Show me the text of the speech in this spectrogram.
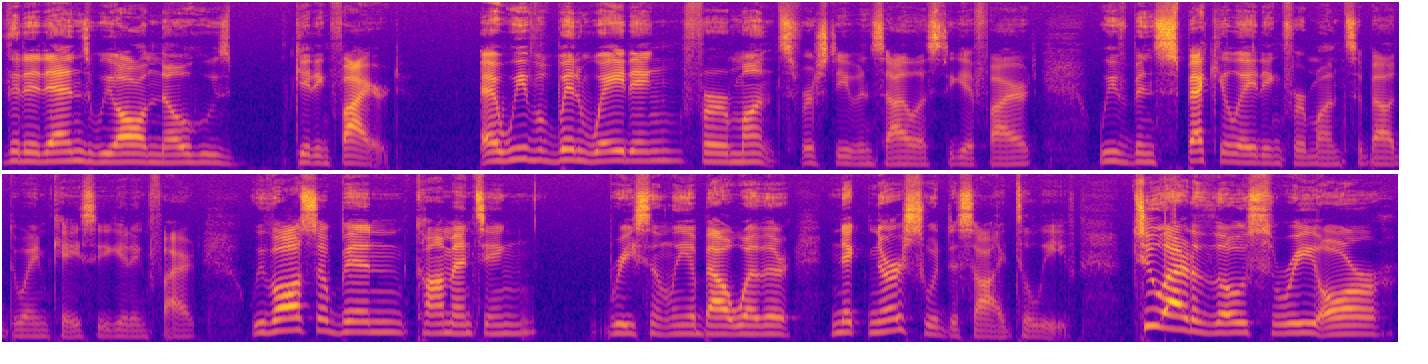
that it ends, we all know who's getting fired. And we've been waiting for months for Stephen Silas to get fired. We've been speculating for months about Dwane Casey getting fired. We've also been commenting recently about whether Nick Nurse would decide to leave. Two out of those three are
